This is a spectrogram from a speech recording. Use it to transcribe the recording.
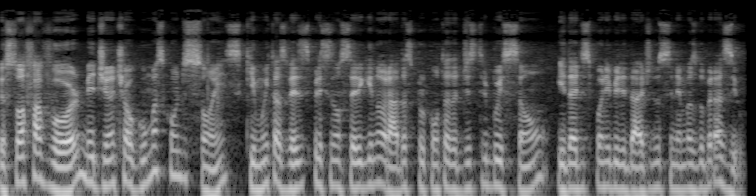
Eu sou a favor, mediante algumas condições que muitas vezes precisam ser ignoradas por conta da distribuição e da disponibilidade dos cinemas do Brasil.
